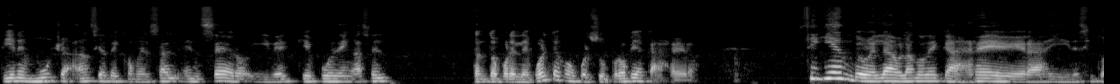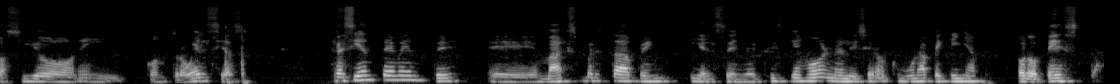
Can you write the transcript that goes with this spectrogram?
tienen muchas ansias de comenzar en cero y ver qué pueden hacer tanto por el deporte como por su propia carrera. Siguiendo, ¿verdad? Hablando de carreras y de situaciones y controversias, recientemente eh, Max Verstappen y el señor Christian Horner le hicieron como una pequeña protesta.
